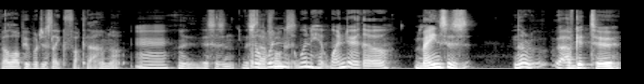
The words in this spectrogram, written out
But a lot of people just like, "Fuck that! I'm not. Mm. This isn't the But Star a one, Fox." one hit wonder, though. Mine's is no. I've got two,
